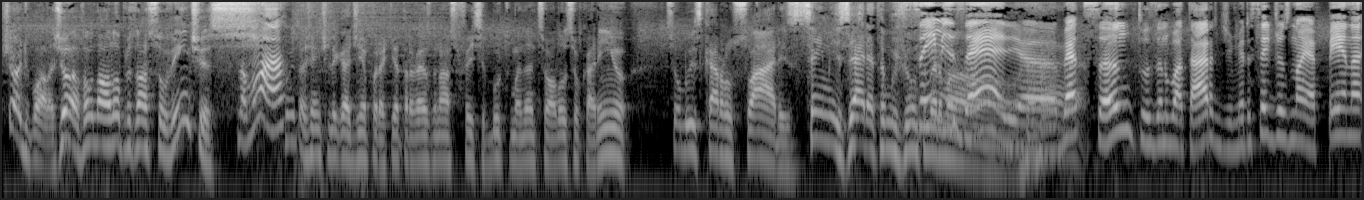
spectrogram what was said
Show de bola. Jô, vamos dar um alô pros nossos ouvintes? Vamos lá. Muita gente ligadinha por aqui através do nosso Facebook, mandando seu alô, seu carinho. Seu Luiz Carlos Soares. Sem miséria, tamo junto, Sem miséria. É. Beto Santos, dando boa tarde. Mercedes Noia Pena.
